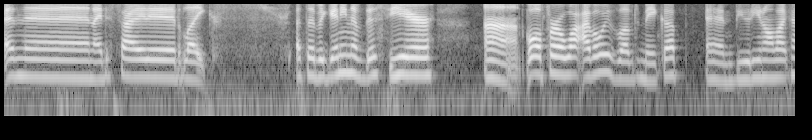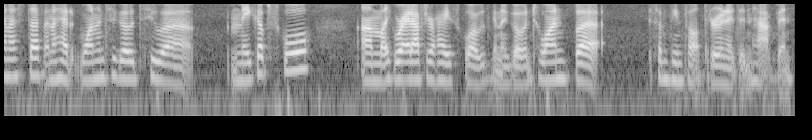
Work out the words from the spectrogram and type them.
and then I decided like at the beginning of this year um, well, for a while, I've always loved makeup and beauty and all that kind of stuff, and I had wanted to go to a makeup school. Um, like right after high school, I was gonna go into one, but something fell through and it didn't happen.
